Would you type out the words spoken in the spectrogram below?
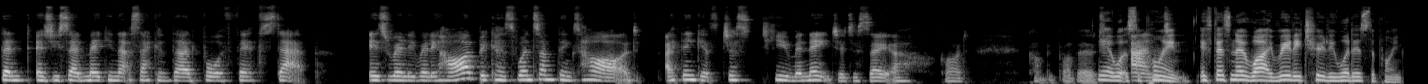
Then as you said making that second third fourth fifth step is really really hard because when something's hard i think it's just human nature to say oh god can't be bothered Yeah, what's the point? If there's no why, really, truly, what is the point?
